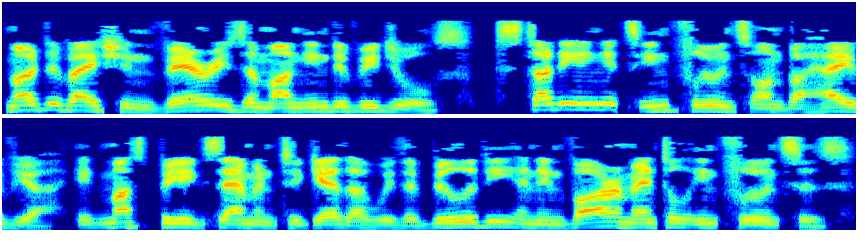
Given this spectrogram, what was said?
Motivation varies among individuals. Studying its influence on behavior, it must be examined together with ability and environmental influences.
